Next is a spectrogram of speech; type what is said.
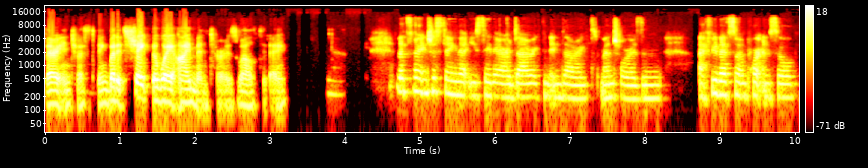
very interesting. But it's shaped the way I mentor as well today. Yeah. That's very interesting that you say there are direct and indirect mentors, and I feel that's so important. So,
